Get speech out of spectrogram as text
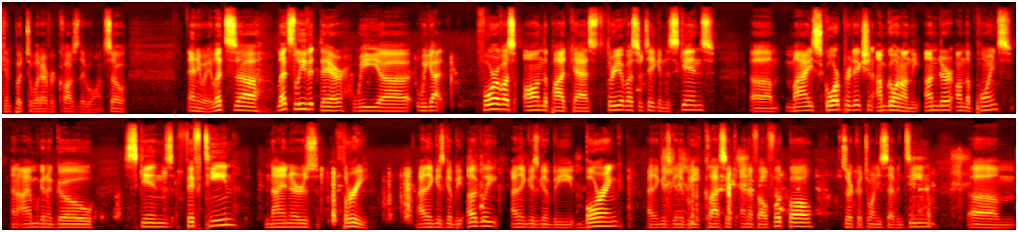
can put to whatever cause they want. So anyway, let's uh, let's leave it there. We uh, we got four of us on the podcast. Three of us are taking the skins. Um, my score prediction: I'm going on the under on the points, and I'm gonna go skins 15, Niners three. I think it's gonna be ugly. I think it's gonna be boring. I think it's gonna be classic NFL football, circa 2017. Um,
